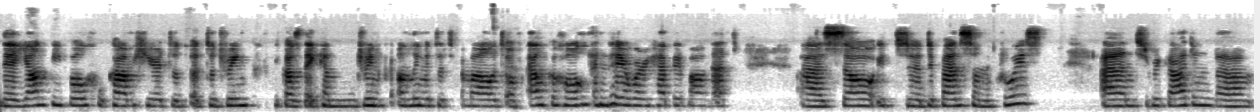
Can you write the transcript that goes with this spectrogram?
They're young people who come here to uh, to drink because they can drink unlimited amount of alcohol, and they are very happy about that. Uh, so it uh, depends on the cruise. And regarding the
